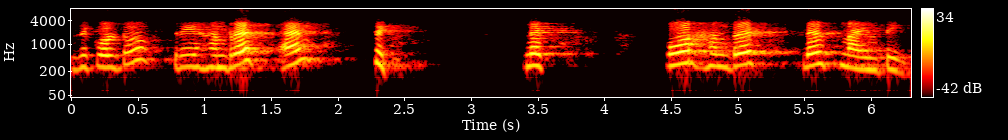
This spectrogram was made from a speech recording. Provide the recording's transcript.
is equal to 306. Next, 400 plus 90.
